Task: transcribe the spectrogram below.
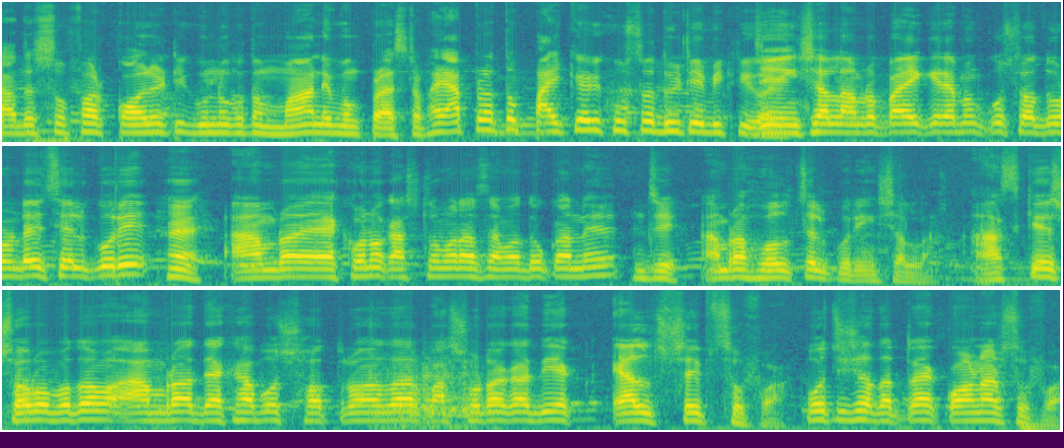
তাদের সোফার কোয়ালিটি গুণগত মান এবং প্রাইসটা ভাই আপনারা তো পাইকারি খুচরা দুইটাই বিক্রি জি করেন। ইনশাল্লাহ আমরা পাইকারি এবং খুচরা দুটোটাই সেল করি। হ্যাঁ। আমরা এখনও কাস্টমার আছে আমার দোকানে। জি। আমরা হোলসেল করি ইনশাল্লাহ আজকে সর্বপ্রথম আমরা দেখাবো সতেরো হাজার পাঁচশো টাকা দিয়ে এল শেপ সোফা পঁচিশ হাজার টাকা কর্নার সোফা।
